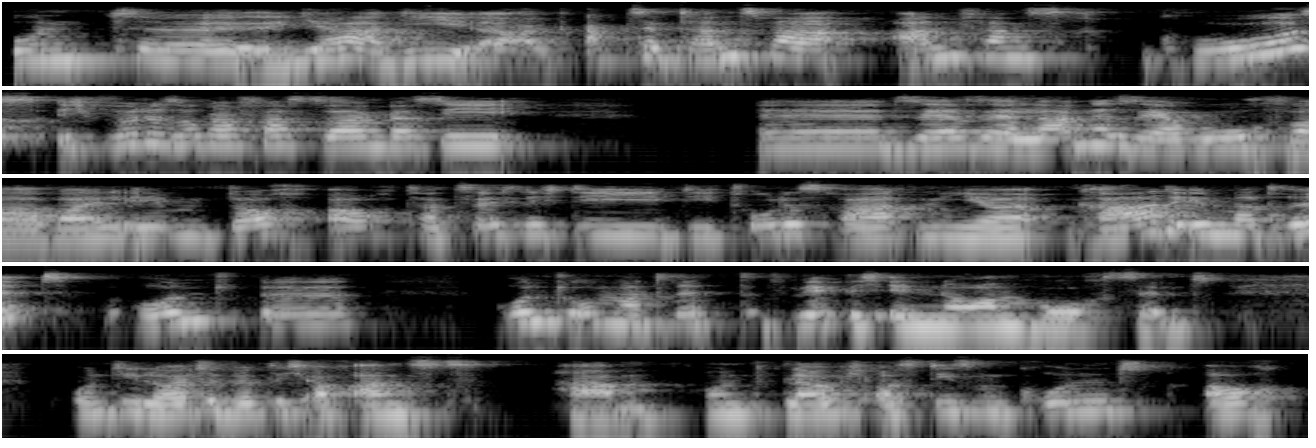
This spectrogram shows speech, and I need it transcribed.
und äh, ja, die Akzeptanz war anfangs groß. Ich würde sogar fast sagen, dass sie äh, sehr, sehr lange sehr hoch war, weil eben doch auch tatsächlich die, die Todesraten hier gerade in Madrid rund äh, rund um Madrid wirklich enorm hoch sind und die Leute wirklich auch Angst haben und glaube ich aus diesem Grund auch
